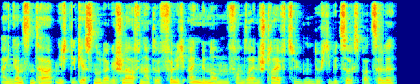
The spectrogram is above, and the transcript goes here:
einen ganzen Tag nicht gegessen oder geschlafen hatte, völlig eingenommen von seinen Streifzügen durch die Bezirksparzelle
